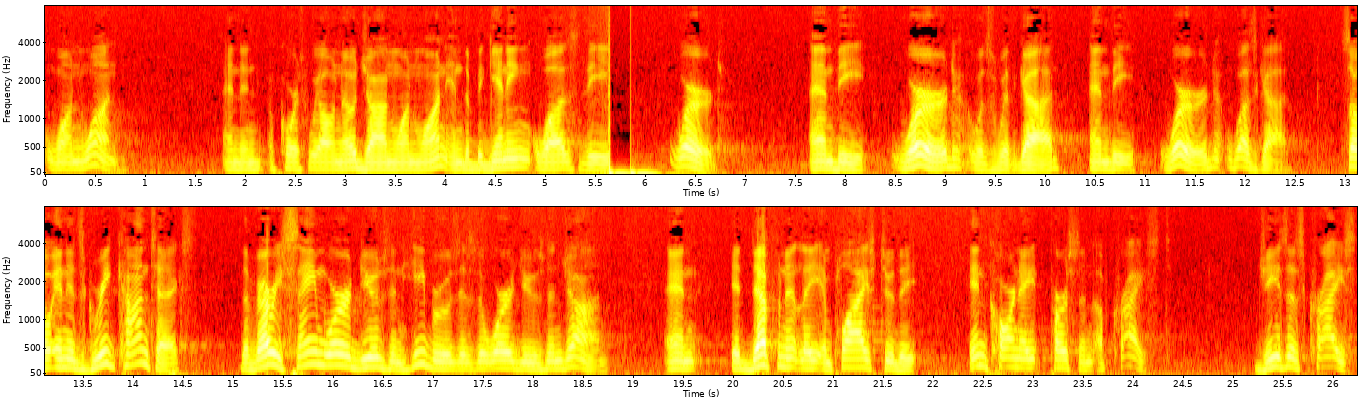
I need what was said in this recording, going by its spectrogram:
1 1. And then, of course, we all know John 1 1. In the beginning was the Word. And the Word was with God, and the Word was God. So, in its Greek context, the very same word used in Hebrews is the word used in John. And it definitely implies to the incarnate person of Christ. Jesus Christ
